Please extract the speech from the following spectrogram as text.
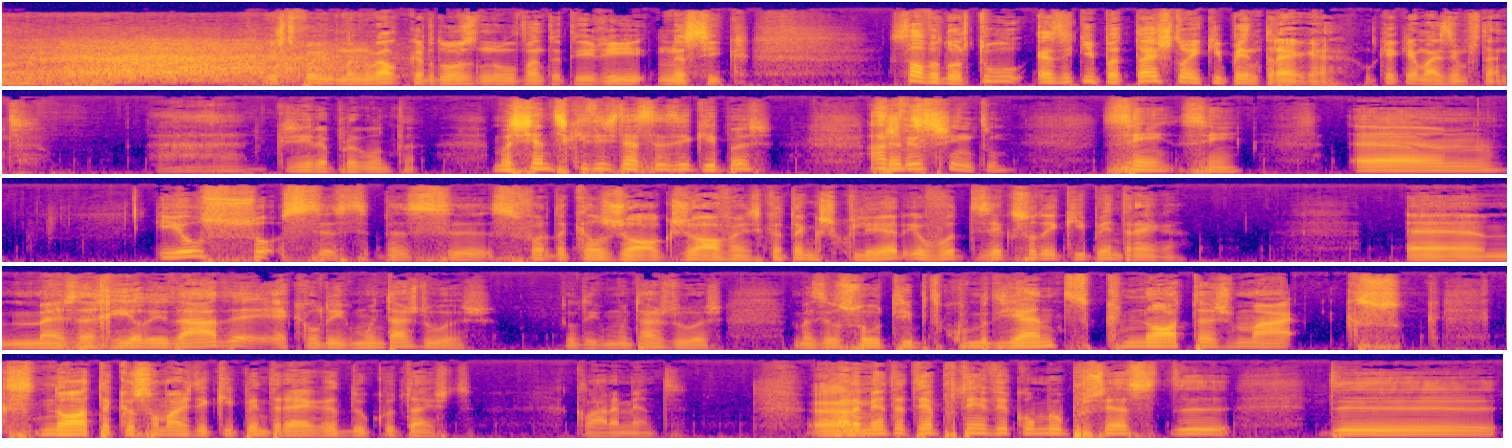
Este foi o Manuel Cardoso no Levanta-te e Ri na SIC. Salvador, tu és equipa texto ou equipa entrega? O que é que é mais importante? Ah, que gira pergunta. Mas sentes que existem essas equipas? Às sentes... vezes sinto. Sim, sim. Um, eu sou, se, se, se, for daqueles jogos jovens que eu tenho que escolher, eu vou dizer que sou da equipa entrega. Um, mas a realidade é que eu ligo muito às duas. Eu ligo muito às duas. Mas eu sou o tipo de comediante que notas mais. Que se, que se nota que eu sou mais da equipa entrega do que o texto. Claramente. Um... Claramente, até porque tem a ver com o meu processo de, de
